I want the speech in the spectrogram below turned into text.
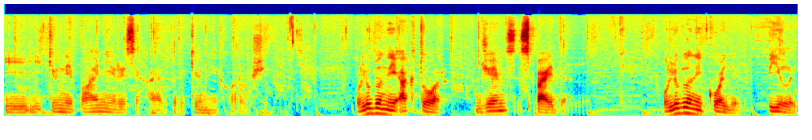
і які в неї погані риси характеру, які в неї хороші. Улюблений актор Джеймс Спайдер. Улюблений колір білий.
